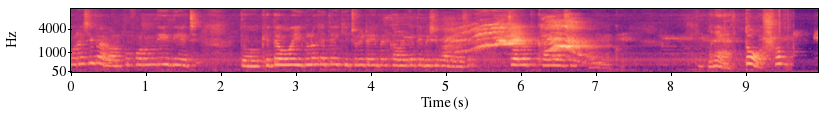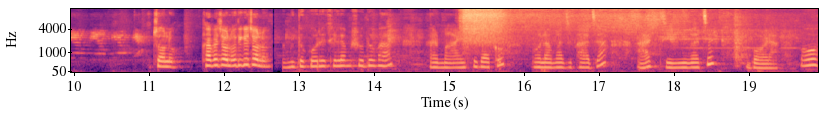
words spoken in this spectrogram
করেছি তো, আর অল্প ফোড়ন দিয়ে দিয়েছি। তো খেতে ও এইগুলো খেতেই খিচুড়ি টাইপের খাবার খেতে বেশি ভালোবাসে। চলো খাইয়ে আসি। দেখো মানে এত অসব চলো, খাবে, চলো, ওদিকে চলো। আমি তো করেছিলাম শুধু ভাত, আর মা এসে দেখো, ভোলা মাছ ভাজা আর চিংড়ি মাছের বড়া। ও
